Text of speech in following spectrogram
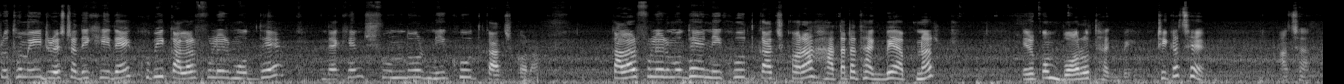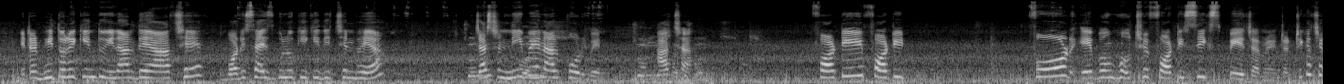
প্রথমে এই ড্রেসটা দেখিয়ে দেয়, খুবই কালারফুলের মধ্যে। দেখেন, সুন্দর নিখুঁত কাজ করা। কালারফুলের মধ্যে নিখুঁত কাজ করা, হাতাটা থাকবে আপনার, এরকম বড় থাকবে, ঠিক আছে? আচ্ছা এটার ভিতরে কিন্তু ইনার দেয়া আছে। বডি সাইজগুলো কি কি দিচ্ছেন ভাইয়া? জাস্ট নিবেন আর পরবেন আচ্ছা। ফর্টি ফর্টি ফোর এবং হচ্ছে ফর্টি সিক্স পেয়ে যাবেন এটা। ঠিক আছে?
